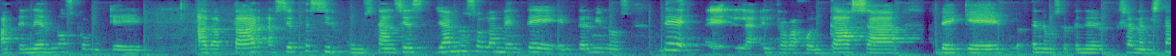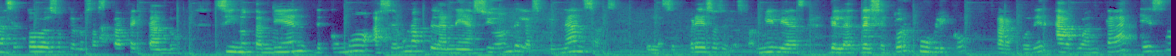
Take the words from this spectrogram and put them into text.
a tenernos como que adaptar a ciertas circunstancias, ya no solamente en términos de eh, el trabajo en casa, de que tenemos que tener sana distancia, todo eso que nos está afectando, sino también de cómo hacer una planeación de las finanzas de las empresas, de las familias, del sector público, para poder aguantar esa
